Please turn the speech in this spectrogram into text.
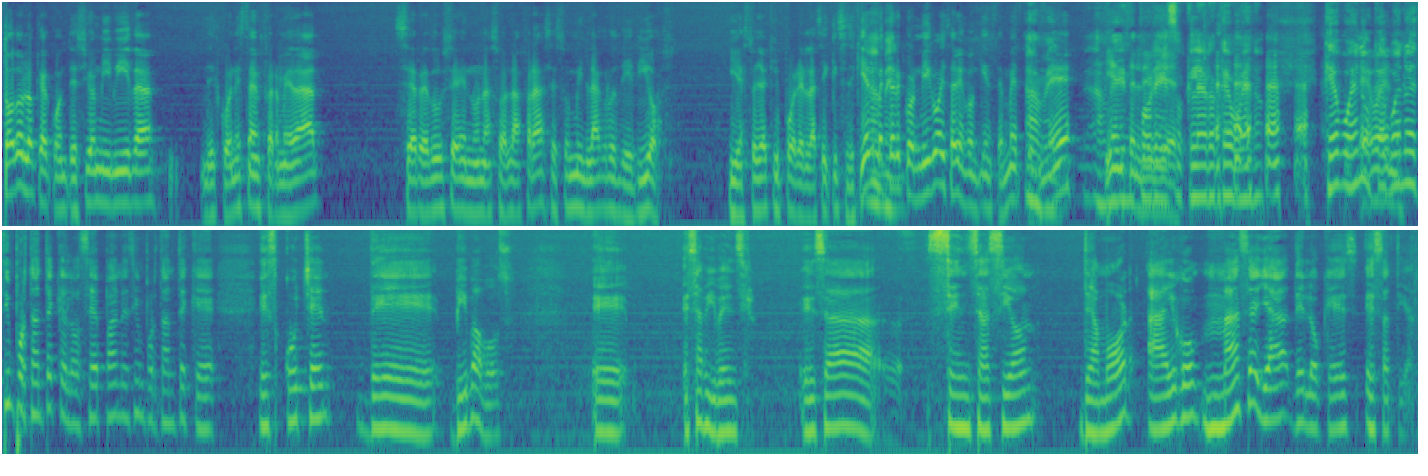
Todo lo que aconteció en mi vida con esta enfermedad se reduce en una sola frase, es un milagro de Dios. Y estoy aquí por él. Así que si se quieren meter conmigo, ahí saben con quién se meten. Amén. ¿eh? Por eso, claro, qué bueno. qué bueno, qué bueno. Es importante que lo sepan, es importante que escuchen de viva voz eh, esa vivencia esa sensación de amor a algo más allá de lo que es esa tierra.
